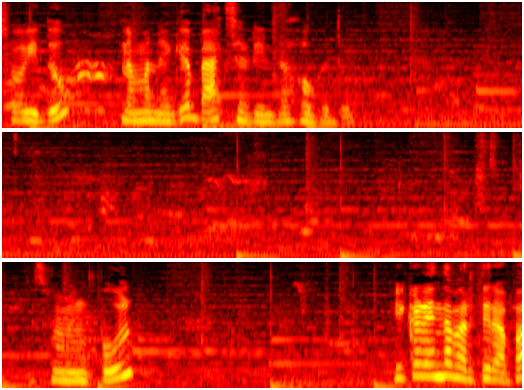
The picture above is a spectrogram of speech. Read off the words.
ಸೊ ಇದು ನಮ್ಮನೆಗೆ ಬ್ಯಾಕ್ ಸೈಡಿಂದ ಹೋಗೋದು. ಸ್ವಿಮ್ಮಿಂಗ್ ಪೂಲ್ ಈ ಕಡೆಯಿಂದ ಬರ್ತೀರಪ್ಪ?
